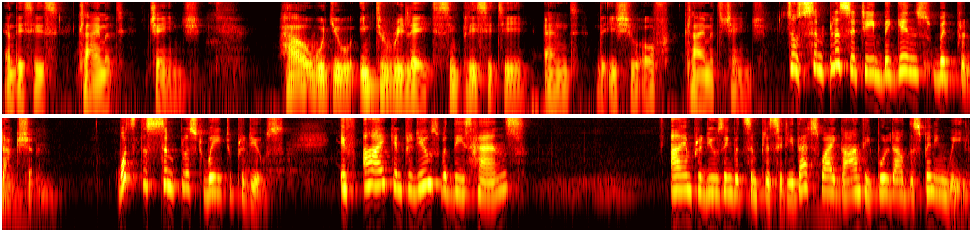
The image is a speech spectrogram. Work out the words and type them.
and this is climate change? How would you interrelate simplicity and the issue of climate change so, simplicity begins with production. What's the simplest way to produce? If I can produce with these hands, I am producing with simplicity. That's why Gandhi pulled out the spinning wheel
